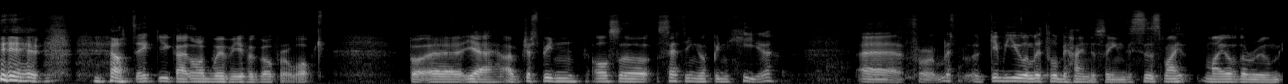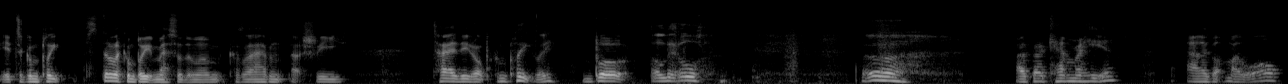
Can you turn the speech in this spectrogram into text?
I'll take you guys along with me if I go for a walk. But uh, yeah, I've just been also setting up in here uh, for a little, give you a little behind the scenes. This is my my other room. It's a complete, still a complete mess at the moment because I haven't actually tidied it up completely. But a little. Uh, I've got a camera here, and I've got my wall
